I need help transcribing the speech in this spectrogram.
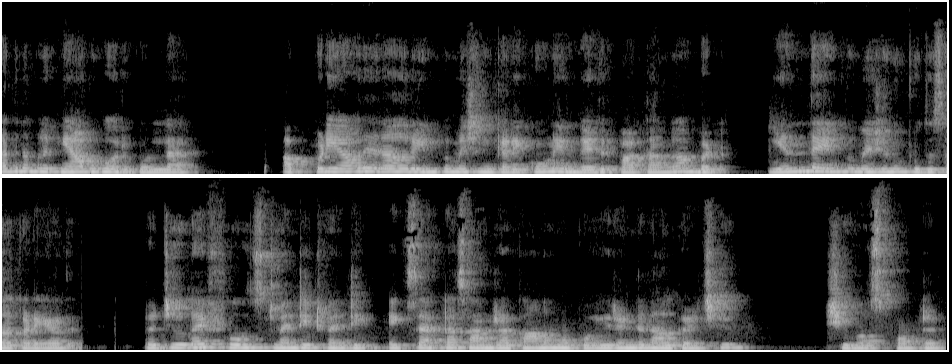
அது நம்மளுக்கு ஞாபகம் இருக்கும்ல. அப்படியாவது ஏதாவது ஒரு இன்ஃபர்மேஷன் கிடைக்கும்னு இவங்க எதிர்பார்த்தாங்க. பட் எந்த இன்ஃபர்மேஷனும் புதுசாக கிடையாது. இப்போ ஜூலை ஃபோர்த் டுவெண்ட்டி டுவெண்ட்டி எக்ஸாக்டாக சாண்ட்ரா காணாமல் போய் ரெண்டு நாள் கழிச்சு ஷி வாஸ் ஸ்பாட்டட்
